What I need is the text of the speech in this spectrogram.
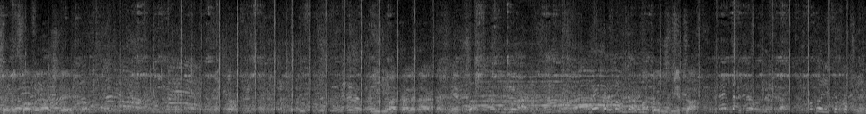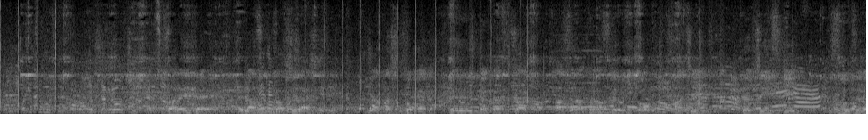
Przemysław Wyraźny. I Magdalena Kaźmierczak. Mateusz Mieczak. Za rękę. Razem zawsze raźniej. Joanna Szymkowiak, Weronika Krawczak, a z- wraz z Weroniką Maciej Depczyński z Lucyną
